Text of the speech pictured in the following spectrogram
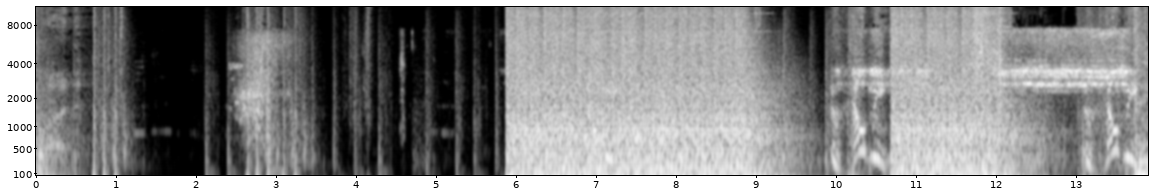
blood. Help me! Help me!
